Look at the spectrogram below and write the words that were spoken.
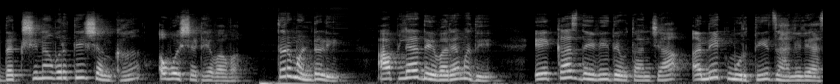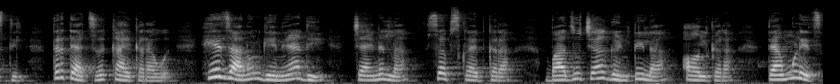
दक्षिणावर्ती शंख अवश्य ठेवावा. तर मंडळी आपल्या देवाऱ्यामध्ये एकाच देवी देवतांच्या अनेक मूर्ती झालेल्या असतील तर त्याचं काय करावं? हे जाणून घेण्याआधी चॅनलला सबस्क्राईब करा. बाजूच्या घंटीला ऑल करा. त्यामुळेच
